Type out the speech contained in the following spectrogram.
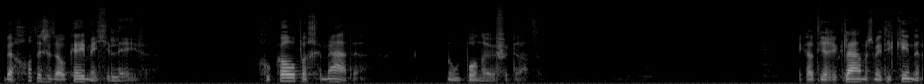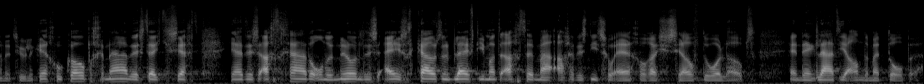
Bij God is het oké met je leven. Goedkope genade noemt Bonhoeffer dat. Ik had die reclames met die kinderen natuurlijk. Hè. Goedkope genade is dat je zegt, ja het is 8 graden onder nul, het is ijzig koud en er blijft iemand achter. Maar ach, het is niet zo erg hoor als je zelf doorloopt en denkt, laat die ander maar toppen.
